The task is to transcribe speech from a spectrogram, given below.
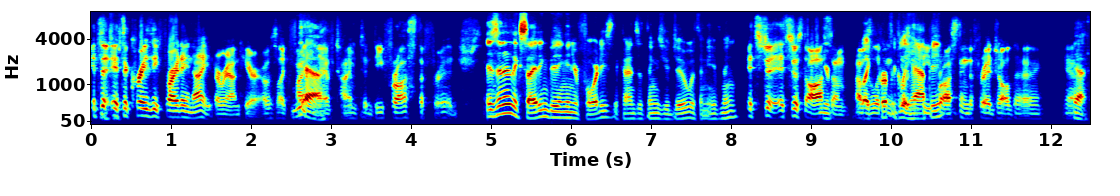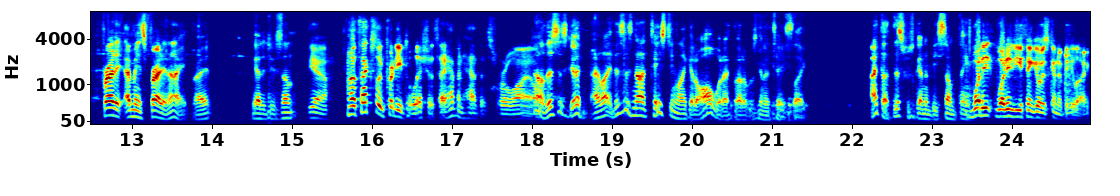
It's a it's a crazy Friday night around here. I was like, finally, yeah. I have time to defrost the fridge. So. Isn't it exciting being in your forties? The kinds of things you do with an evening. It's just it's just awesome. I was like perfectly happy defrosting the fridge all day. Yeah. yeah, Friday. I mean, it's Friday night, right? You got to do something. Yeah, well, it's actually pretty delicious. I haven't had this for a while. No, this is good. I like. This is not tasting like at all what I thought it was going to taste like. I thought this was going to be something. What did What did you think it was going to be like?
